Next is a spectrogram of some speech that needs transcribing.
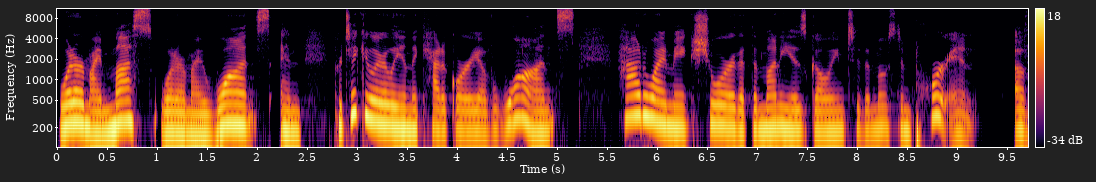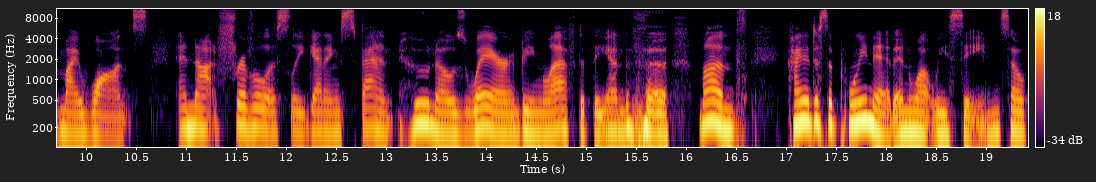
what are my musts? What are my wants? And particularly in the category of wants, how do I make sure that the money is going to the most important of my wants and not frivolously getting spent who knows where and being left at the end of the month kind of disappointed in what we see. And so,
